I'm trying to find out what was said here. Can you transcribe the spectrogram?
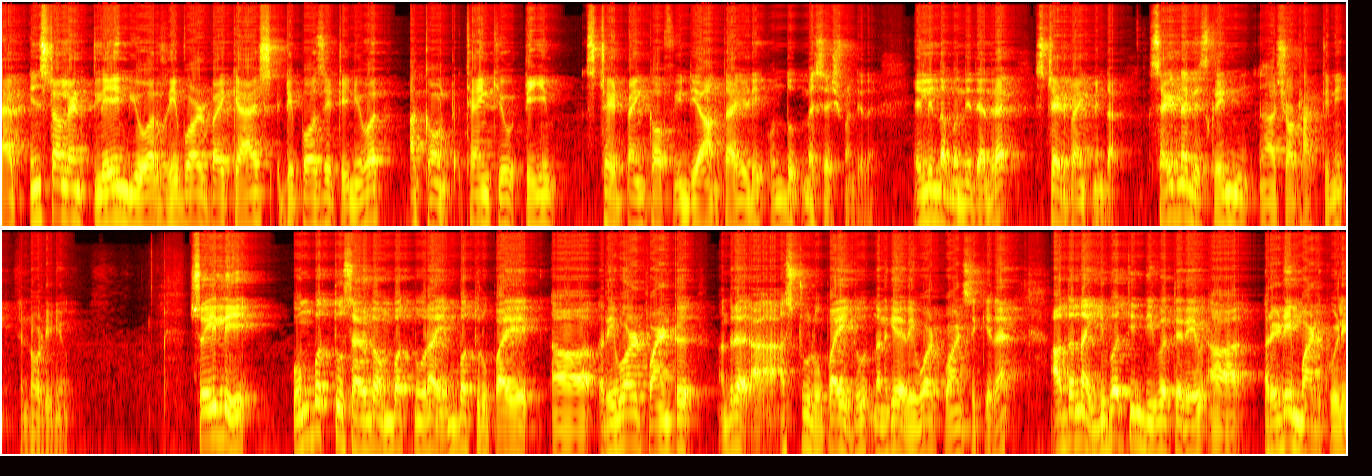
app install and claim your reward by cash deposit in your account thank you team State Bank of India ಅಂತ ಹೇಳಿ ಒಂದು ಮೆಸೇಜ್ ಬಂದಿದೆ. ಎಲ್ಲಿಂದ ಬಂದಿದೆ ಅಂದರೆ ಸ್ಟೇಟ್ ಬ್ಯಾಂಕ್ನಿಂದ ಸೈಡ್ನಲ್ಲಿ ಸ್ಕ್ರೀನ್ ಶಾಟ್ ಹಾಕ್ತೀನಿ, ನೋಡಿ ನೀವು. ಸೊ ಇಲ್ಲಿ ಒಂಬತ್ತು ಸಾವಿರದ ಒಂಬತ್ನೂರ ಎಂಬತ್ತು ರೂಪಾಯಿ ರಿವಾರ್ಡ್ ಪಾಯಿಂಟ್ ಅಂದರೆ ಅಷ್ಟು ರೂಪಾಯಿ ಇದು ನನಗೆ ರಿವಾರ್ಡ್ ಪಾಯಿಂಟ್ ಸಿಕ್ಕಿದೆ. ಅದನ್ನು ಇವತ್ತಿಂದ ಇವತ್ತೇ ರೇ ರೆಡಿ ಮಾಡಿಕೊಳ್ಳಿ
